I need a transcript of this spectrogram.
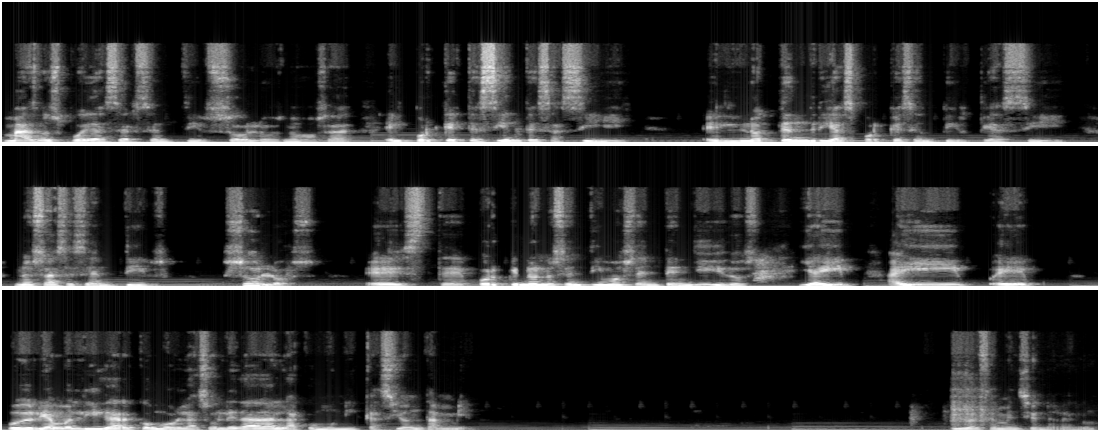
más nos puede hacer sentir solos, ¿no? O sea, el por qué te sientes así, el no tendrías por qué sentirte así, nos hace sentir solos, este, porque no nos sentimos entendidos. Y ahí, ahí eh, podríamos ligar como la soledad a la comunicación también. ibas a mencionar algo.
